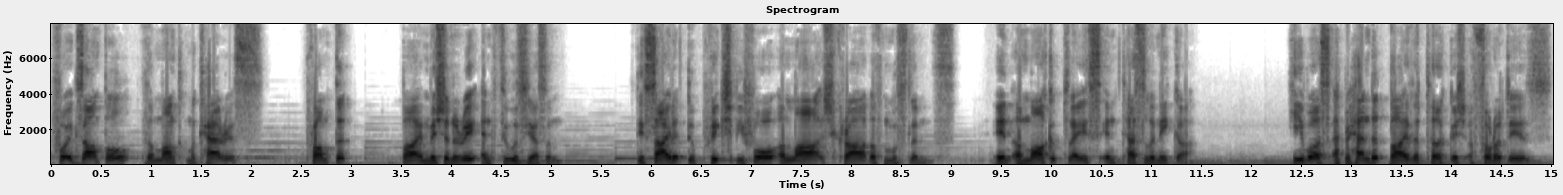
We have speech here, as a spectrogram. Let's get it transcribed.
For example, the monk Macarius, prompted by missionary enthusiasm, decided to preach before a large crowd of Muslims in a marketplace in Thessalonica. He was apprehended by the Turkish authorities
